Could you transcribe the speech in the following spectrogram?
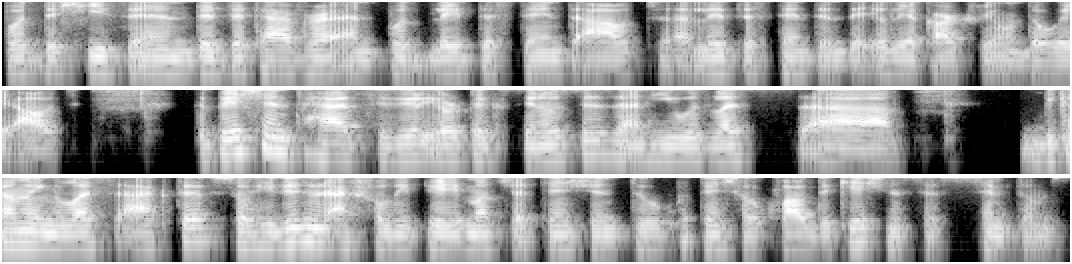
put the sheath in, did the TAVR, and put laid the stent out, uh, laid the stent in the iliac artery on the way out. The patient had severe aortic stenosis and he was less, uh, becoming less active. So he didn't actually pay much attention to potential claudication symptoms.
